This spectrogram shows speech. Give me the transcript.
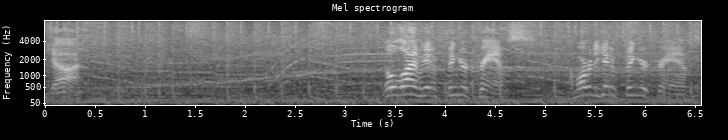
My god. No lie, I'm getting finger cramps. I'm already getting finger cramps.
